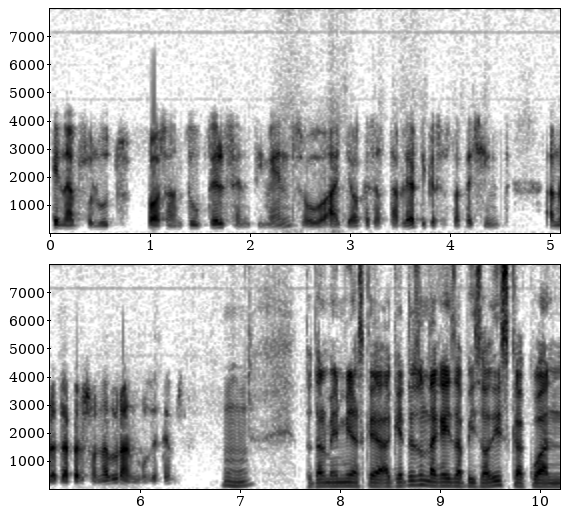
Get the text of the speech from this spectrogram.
en absolut posa en dubte els sentiments o allò que s'ha establert i que s'ha estat teixint amb l'altra persona durant molt de temps. Mm -hmm. Totalment, mira, és que aquest és un d'aquells episodis que quan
